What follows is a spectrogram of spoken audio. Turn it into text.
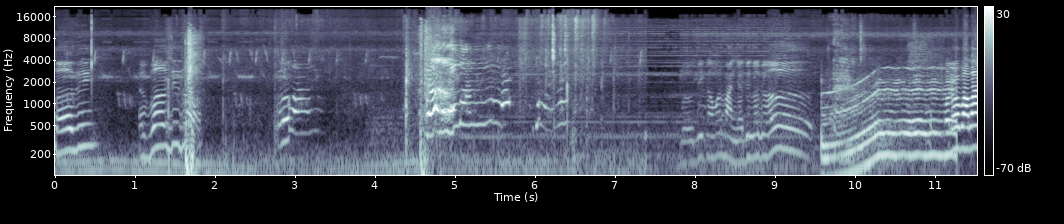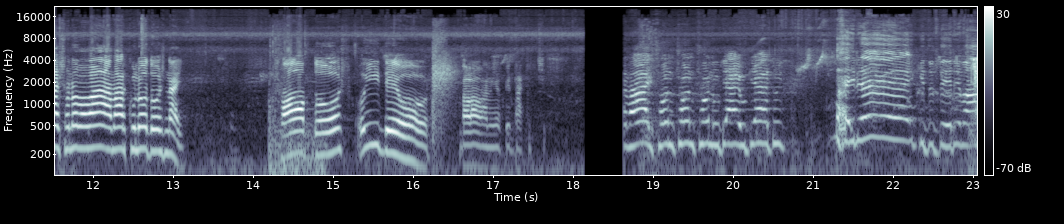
বৌদি বৌদি তো বৌদি কামড় ভাঙ্গা দিল গো শোনো বাবা শোনো বাবা আমার কোনো দোষ নাই সব দোষ ওই দে ওর দাঁড়াও আমি ওকে ডাকিচ্ছি ভাই শোন শোন শোন উঠে আয় উঠে আয় তুই ভাই রে কিন্তু তেরে ভাই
